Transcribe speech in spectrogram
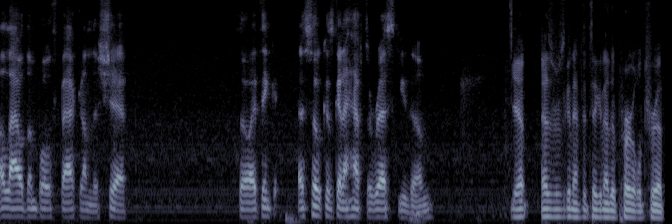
allow them both back on the ship, so I think Ahsoka's going to have to rescue them. Yep, Ezra's gonna have to take another Purrgil trip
